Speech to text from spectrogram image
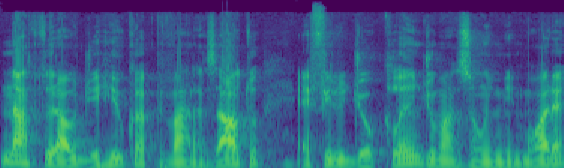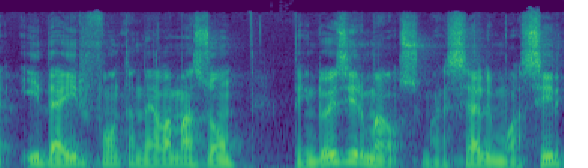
Natural de Rio Capivaras Alto, é filho de Oclândio Mazon em memória e Dair Fontanella Mazon. Tem dois irmãos, Marcelo e Moacir,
